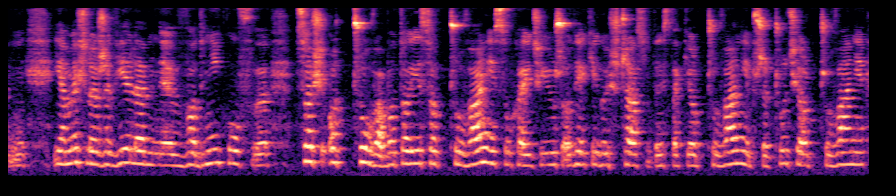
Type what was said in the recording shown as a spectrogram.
ja myślę, że wiele wodników e, coś odczuwa, bo to jest odczuwanie, słuchajcie, już od jakiegoś czasu. To jest takie odczuwanie, przeczucie, odczuwanie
